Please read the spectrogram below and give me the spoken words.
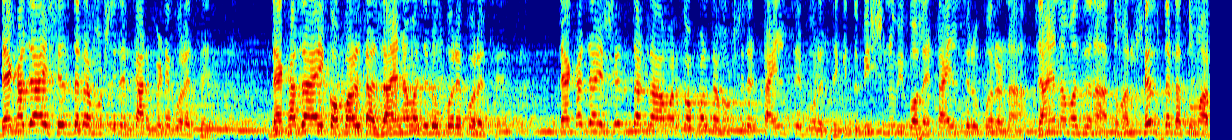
দেখা যায় সেজদাটা মসজিদের কার্পেটে পড়েছে। দেখা যায় কপালটা জায়নামাজের উপরে পড়েছে। দেখা যায় সেজদাটা আমার কপালটা মসজিদের টাইলসে পড়েছে, কিন্তু বিষ্ণুবী বলে টাইলসের উপরে না, জায়নামাজে না, তোমার সেজদাটা তোমার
